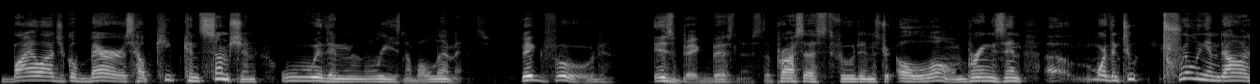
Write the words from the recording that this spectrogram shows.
biological barriers help keep consumption within reasonable limits. Big food is big business. The processed food industry alone brings in uh, more than $2 trillion a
